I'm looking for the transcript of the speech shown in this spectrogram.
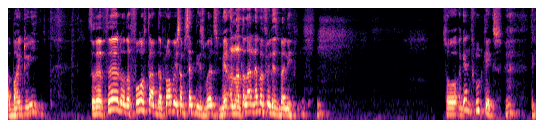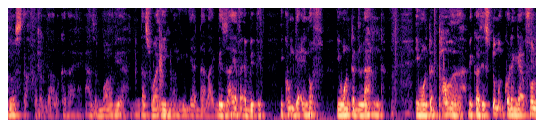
a bite to eat. So the third or the fourth time the Prophet said these words, may Allah Ta'ala never fill his belly. so again, fruit cakes. They go, astaghfirullah, look at that. Hazrat Muawiyah, that's why he, you know, he had that like desire for everything. He couldn't get enough. He wanted land. He wanted power because his stomach couldn't get full.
